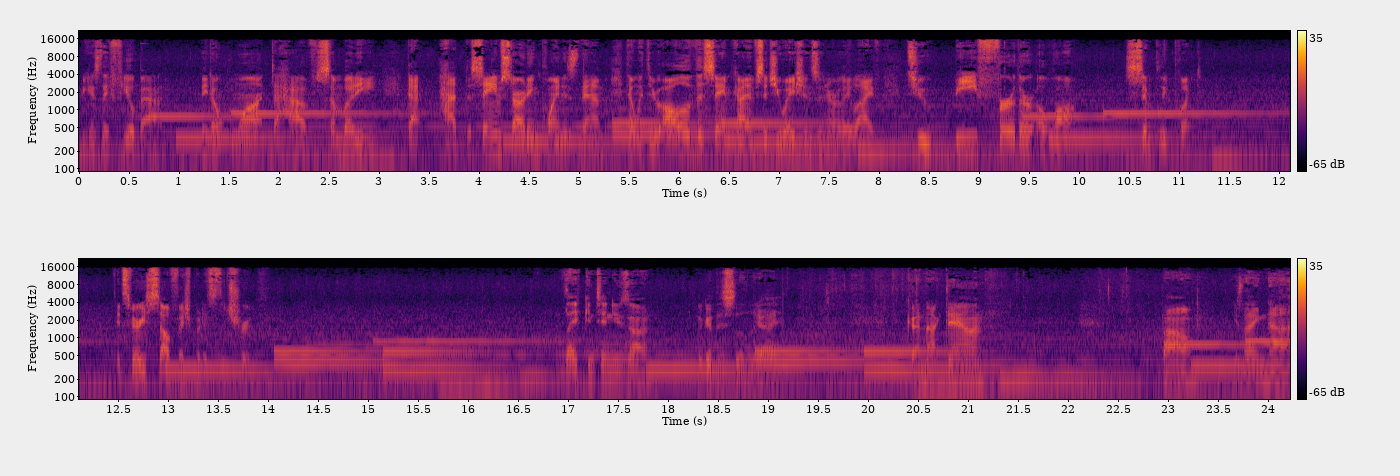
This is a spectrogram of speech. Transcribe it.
because they feel bad. They don't want to have somebody that had the same starting point as them, that went through all of the same kind of situations in early life, to be further along. Simply put, it's very selfish, but it's the truth. Life continues on. Look at this little guy. Got knocked down. Boom. He's like, nah,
